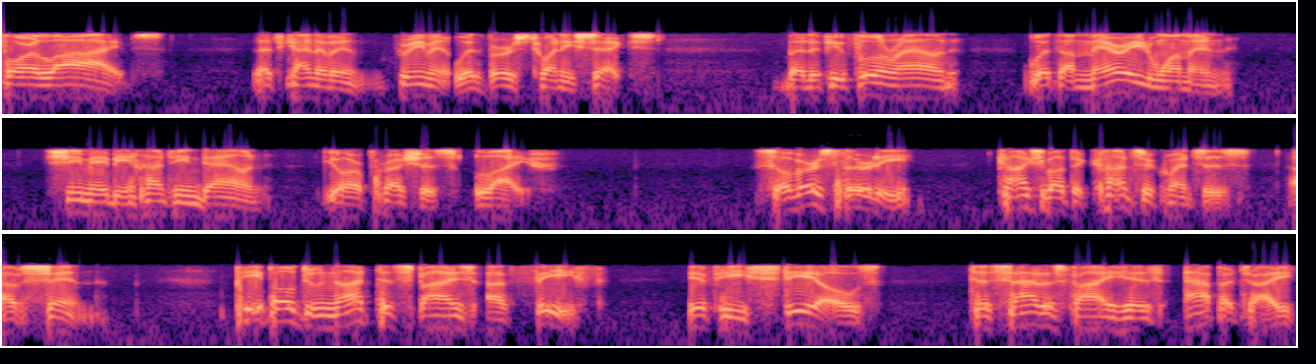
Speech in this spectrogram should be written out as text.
for lives. That's kind of an agreement with verse 26. But if you fool around with a married woman, she may be hunting down your precious life. So, verse 30 talks about the consequences of sin. People do not despise a thief if he steals to satisfy his appetite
